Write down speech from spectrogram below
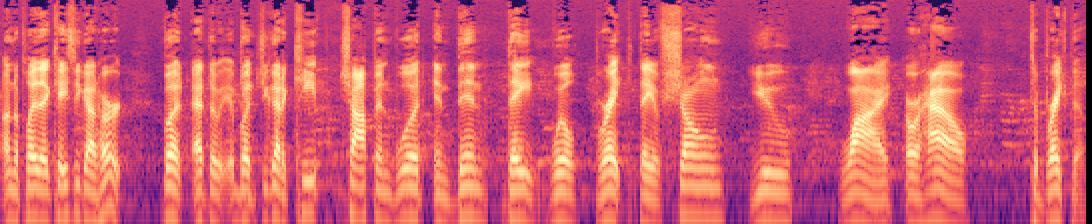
on the play that Casey got hurt. But at the but you got to keep chopping wood, and then they will break. They have shown you why or how to break them,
